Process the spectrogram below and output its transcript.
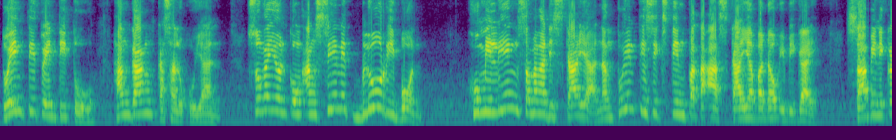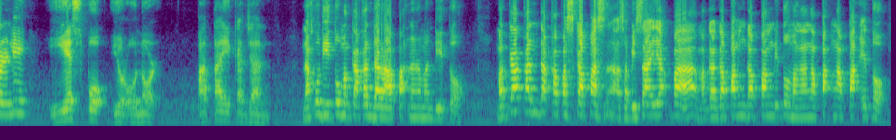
2022 hanggang kasalukuyan. So ngayon, kung ang Senate Blue Ribbon humiling sa mga diskaya ng 2016 pataas, kaya ba daw ibigay? Sabi ni Curly, Yes po, Your Honor. Patay ka dyan. Naku, dito magkakandarapa na naman dito. Magkakanda kapas-kapas na sa Bisaya pa, ha? magagapang-gapang dito, mga ngapa-ngapa ito.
